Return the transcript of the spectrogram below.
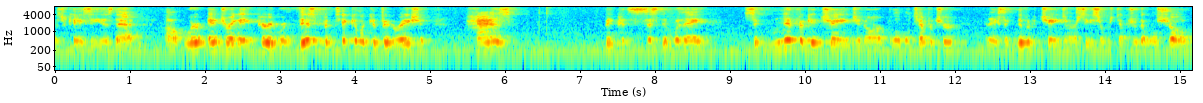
Mr. Casey, is that uh, we're entering a period where this particular configuration has been consistent with a significant change in our global temperature and a significant change in our sea surface temperature that we'll show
